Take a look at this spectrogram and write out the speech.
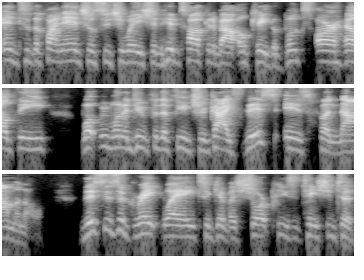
into the financial situation, him talking about, okay, the books are healthy, what we want to do for the future. Guys, this is phenomenal. This is a great way to give a short presentation to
